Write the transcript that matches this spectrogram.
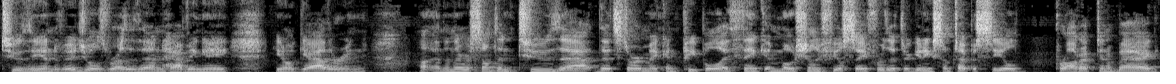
to the individuals rather than having a, you know, a gathering. Uh, and then there was something to that that started making people, I think, emotionally feel safer that they're getting some type of sealed product in a bag.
